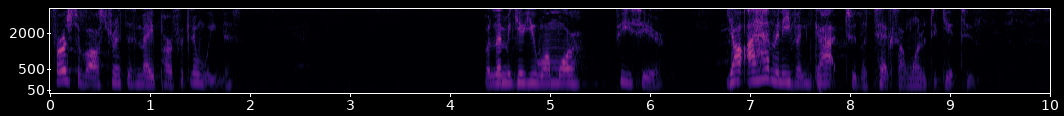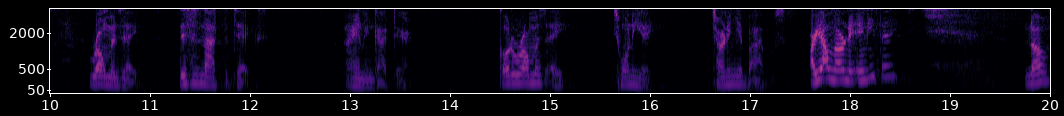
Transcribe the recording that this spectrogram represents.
First of all, strength is made perfect in weakness. But let me give you one more piece here. Y'all, I haven't even got to the text I wanted to get to. Romans 8. This is not the text. I ain't even got there. Go to Romans 8, 28. Turn in your Bibles. Are y'all learning anything? No?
